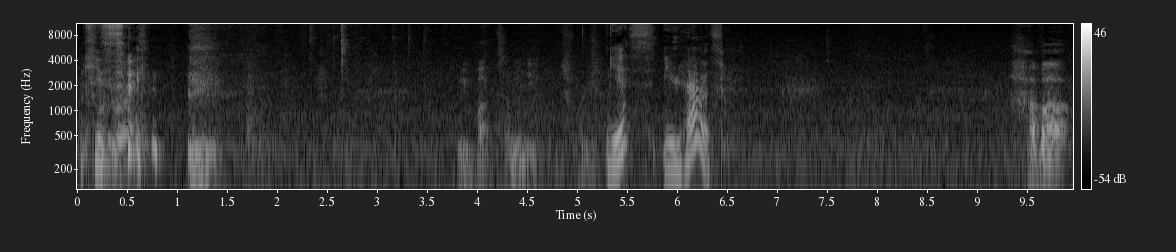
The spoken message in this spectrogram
Which He's one do I- We bought some of these books for you. yes, you have. How about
